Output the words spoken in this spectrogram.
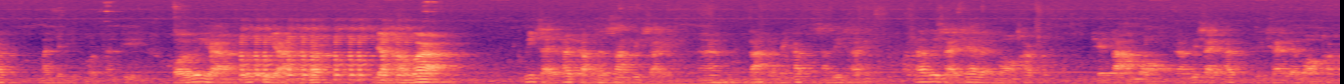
ครับ มันจะผิดหมดทันที ขอตัวอย่างยกตัวอย่างนะครับอย่างคำว่าวิสัยทัศน์กับทัศนวิสัยนะต่างกันไหมครับทัศนวิสัยถ้าวิสัยใช้อะไรมองครับ ใช้ตามองนะวิสัยทัศน์ใช้อะไรมองครับ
